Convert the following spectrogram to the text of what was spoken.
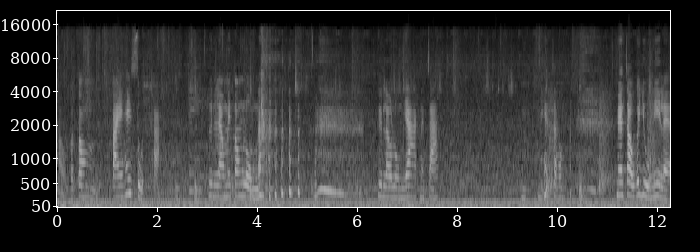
เราก็ต้องไปให้สุดค่ะ ขึ้นแล้วไม่ต้องลงนะ ขึ้นแล้วลงยากนะจ๊ะแม่เจ้า แม่เจ้าก็อยู่นี่แหละ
